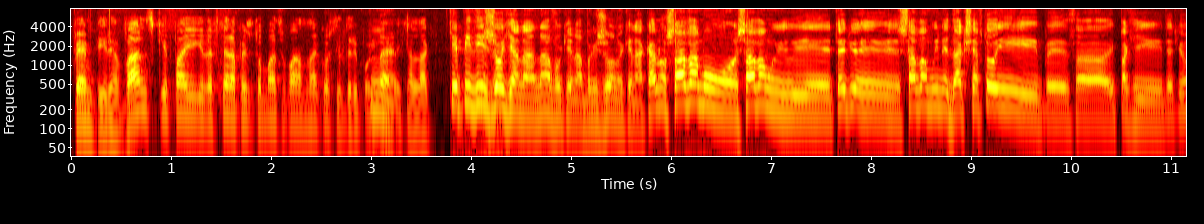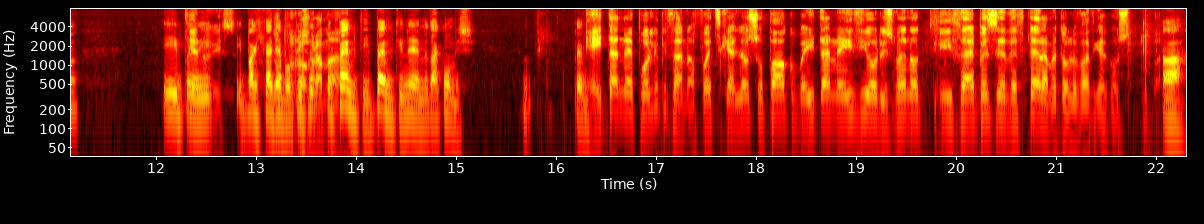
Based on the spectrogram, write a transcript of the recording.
πέμπτη ρεβάνς και πάει η Δευτέρα παίζει το μάτσο Παναθηναϊκός στην Τρίπολη. Ναι. Έχει αλλάξει. Και επειδή ζω για να ανάβω και να μπριζώνω και να κάνω, Σάβα μου, Σάβα μου, ε, τέτοιο, ε, Σάβα μου είναι εντάξει αυτό ή ε, θα υπάρχει τέτοιο; Ή, Τι ε, εννοείς; υπάρχει κάτι Το από πίσω; πρόγραμμα; Το πέμπτη, πέμπτη, ναι, μετακόμιση. Ε, ήταν πολύ πιθανό, αφού έτσι κι αλλιώς ο Πάοκ ήταν ήδη ορισμένο ότι θα έπαιζε Δευτέρα με το Λεβαδιακό. Α,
